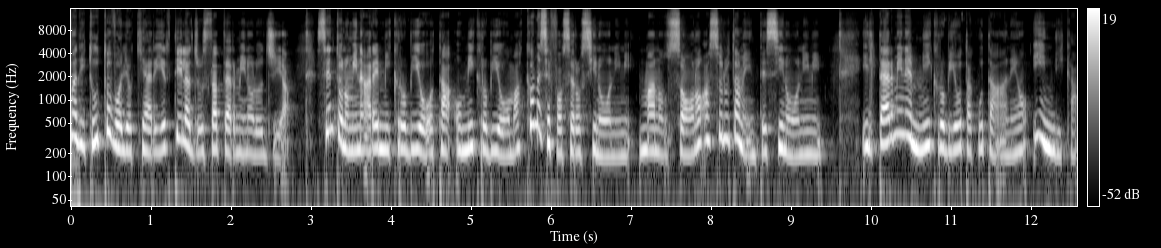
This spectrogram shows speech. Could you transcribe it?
Prima di tutto voglio chiarirti la giusta terminologia. Sento nominare microbiota o microbioma come se fossero sinonimi, ma non sono assolutamente sinonimi. Il termine microbiota cutaneo indica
